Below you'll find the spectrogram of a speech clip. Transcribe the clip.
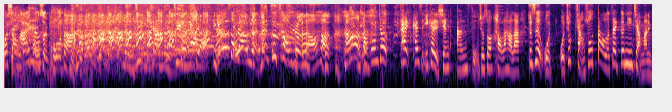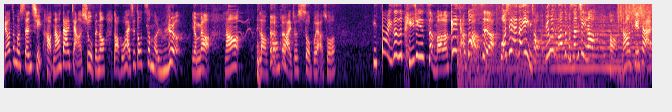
我想拿一桶水泼他，冷静一下，冷静一下。你刚刚说不要冷，但是超热的好。然后老公就开开始一开始先安抚，就说好了好了，就是我我就想说到了再跟你讲嘛，你不要这么生气。好，然后大家讲了十五分钟，老婆还是都这么热，有没有？然后老公后来就受不了，说你到底这是脾气是怎么了？跟你讲多少次了？我现在在应酬，你为什么要这么生气呢？好，然后接下来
